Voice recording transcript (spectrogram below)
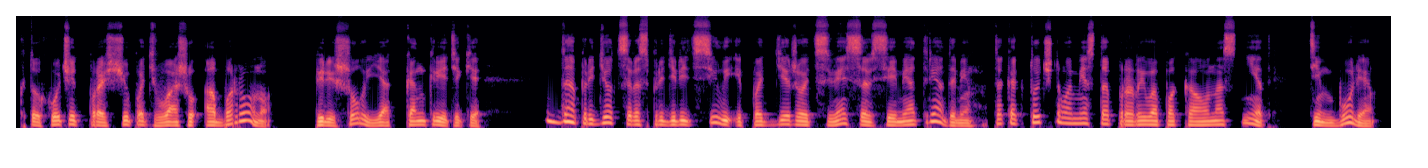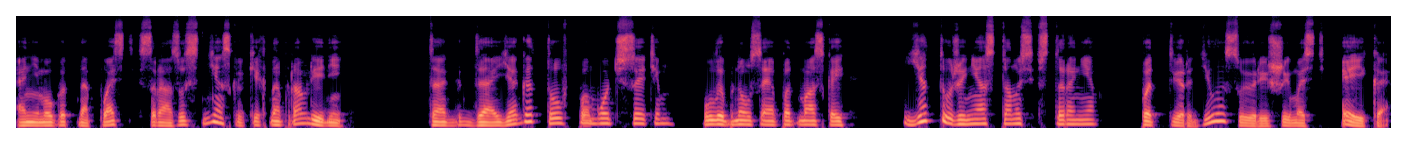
кто хочет прощупать вашу оборону. Перешел я к конкретике. Да, придется распределить силы и поддерживать связь со всеми отрядами, так как точного места прорыва пока у нас нет. Тем более они могут напасть сразу с нескольких направлений. «Тогда я готов помочь с этим», — улыбнулся я под маской. «Я тоже не останусь в стороне», — подтвердила свою решимость Эйка.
